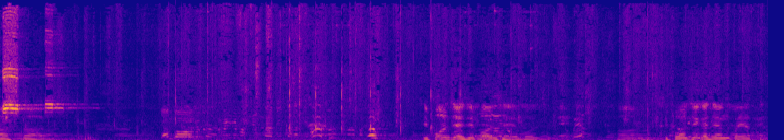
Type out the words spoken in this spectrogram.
Last shot. Jambol. Si Ponce, si Ponce, si Ponce. Oh, si Ponce kasi ang payat eh.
